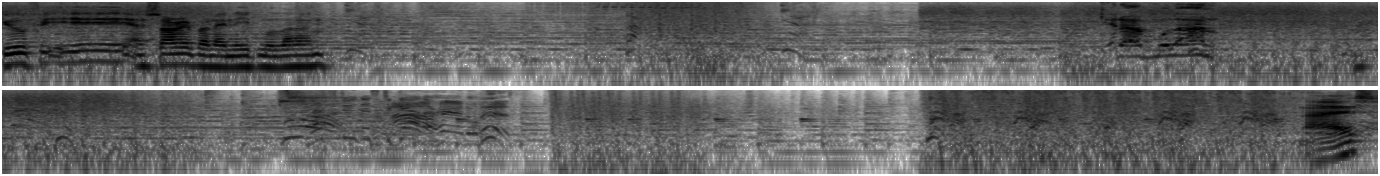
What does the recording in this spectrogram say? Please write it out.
Goofy, I'm sorry, but I need Mulan. Up, Mulan! Let's do this together. Nice.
